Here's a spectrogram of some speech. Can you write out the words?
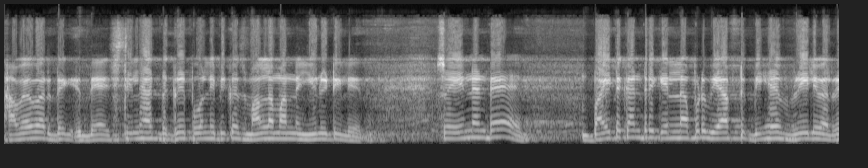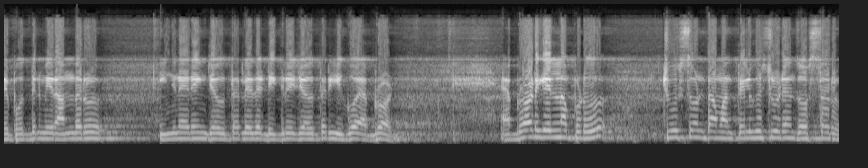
However they they still had the grip only because మళ్ళీ మన యూనిటీ లేదు. సో ఏంటంటే బయట కంట్రీకి వెళ్ళినప్పుడు we have to behave really well రేపు పొద్దున మీరు అందరూ ఇంజనీరింగ్ చదువుతారు లేదా డిగ్రీ చదువుతారు యూ గో అబ్రాడ్ అబ్రాడ్కి వెళ్ళినప్పుడు చూస్తుంటాం మన తెలుగు స్టూడెంట్స్ వస్తారు.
